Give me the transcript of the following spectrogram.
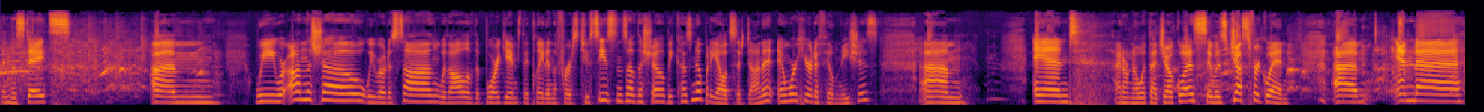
in the States. Um, we were on the show. We wrote a song with all of the board games they played in the first two seasons of the show because nobody else had done it, and we're here to fill niches. Um, and I don't know what that joke was. It was just for Gwen. Um, and uh,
